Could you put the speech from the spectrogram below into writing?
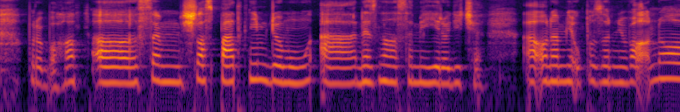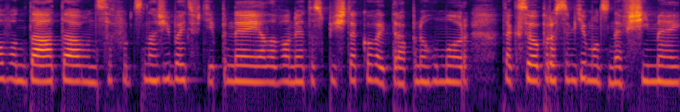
pro boha, uh, jsem šla spát k ním domů a neznala jsem její rodiče. A ona mě upozorňovala, no, on táta, on se furt snaží být vtipný, ale on je to spíš takovej trapnohumor, tak si ho prosím tě moc nevšímej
